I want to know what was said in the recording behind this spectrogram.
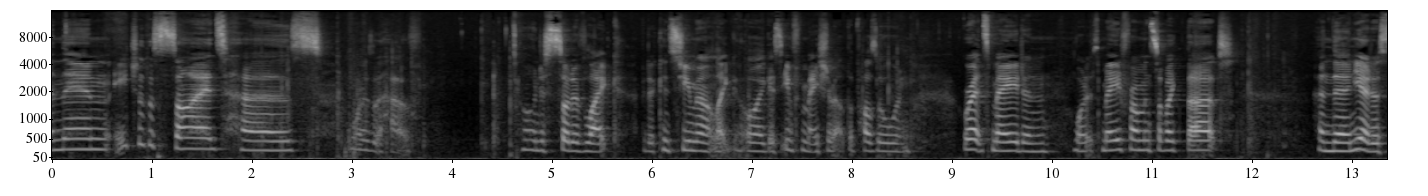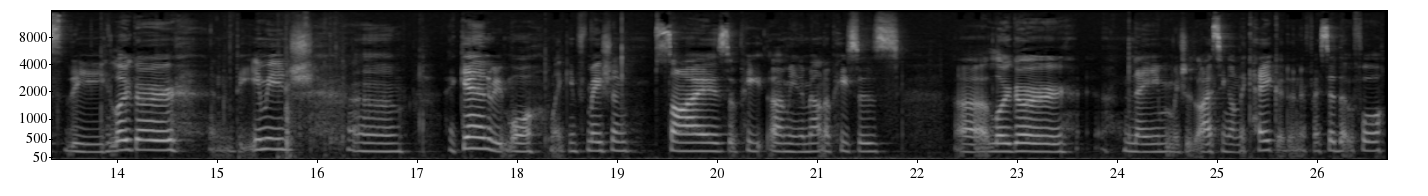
And then each of the sides has, what does it have? Oh, just sort of like a bit of consumer, like, or I guess information about the puzzle and where it's made and what it's made from and stuff like that. And then, yeah, just the logo and the image. Um, again, a bit more like information, size of, I mean, amount of pieces, uh, logo, name, which is icing on the cake. I don't know if I said that before,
